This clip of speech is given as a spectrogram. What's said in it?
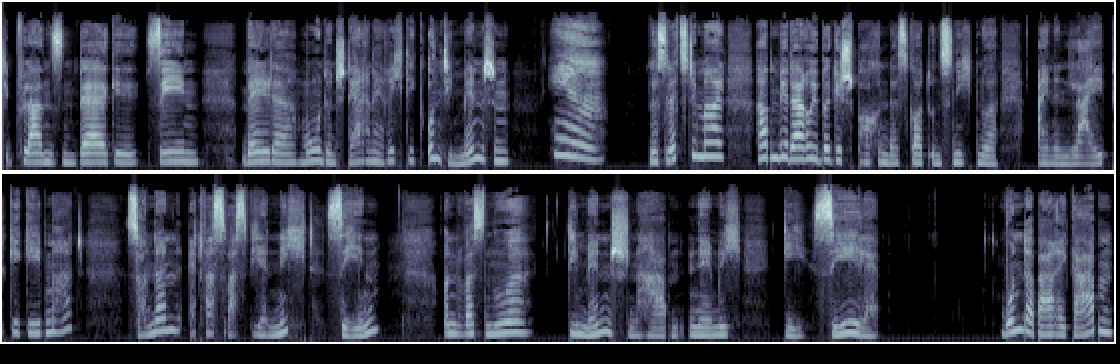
die Pflanzen, Berge, Seen, Wälder, Mond und Sterne, richtig, und die Menschen. Ja. Das letzte Mal haben wir darüber gesprochen, dass Gott uns nicht nur einen Leib gegeben hat, sondern etwas, was wir nicht sehen und was nur die Menschen haben, nämlich die Seele. Wunderbare Gaben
